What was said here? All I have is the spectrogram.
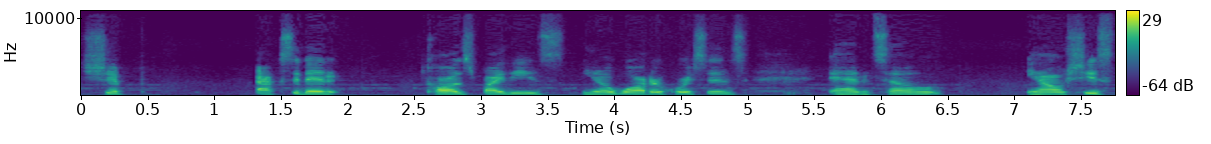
ship accident caused by these, you know, water horses, and so, you know, she's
